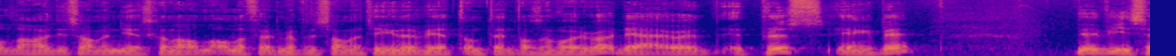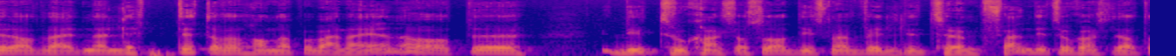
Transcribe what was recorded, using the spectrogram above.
alle har de samme nyhetskanalene, alle følger med på de samme tingene og vet omtrent hva som foregår. Det er jo et, et pluss, egentlig. Det viser at verden er lettet, og at han er på beina igjen. og at uh, de tror kanskje også at de som er veldig Trump-fan, de tror kanskje at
